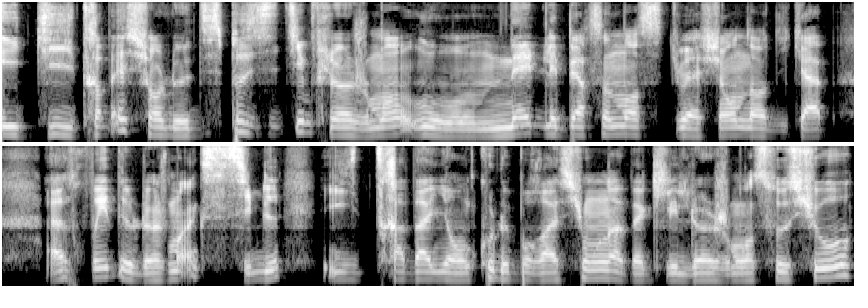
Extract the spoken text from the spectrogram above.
et qui travaille sur le dispositif logement où on aide les personnes en situation de handicap à trouver des logements accessibles. Il travaille en collaboration avec les logements sociaux,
